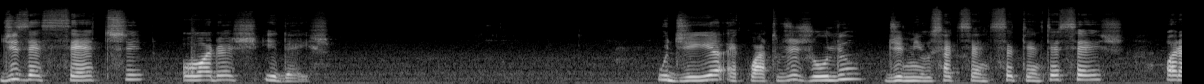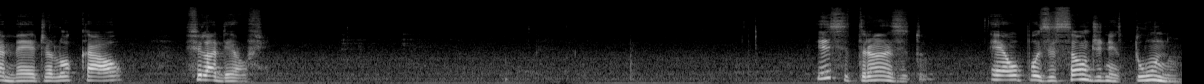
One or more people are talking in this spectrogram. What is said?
17 horas e 10. O dia é 4 de julho de 1776, hora média local, Filadélfia. Esse trânsito é a oposição de Netuno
